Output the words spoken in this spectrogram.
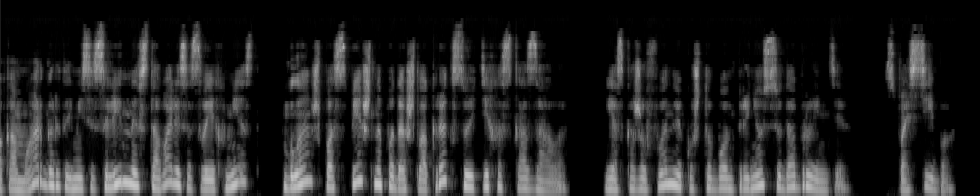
Пока Маргарет и миссис Линны вставали со своих мест, Бланш поспешно подошла к Рексу и тихо сказала. «Я скажу Фенвику, чтобы он принес сюда бренди». «Спасибо»,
